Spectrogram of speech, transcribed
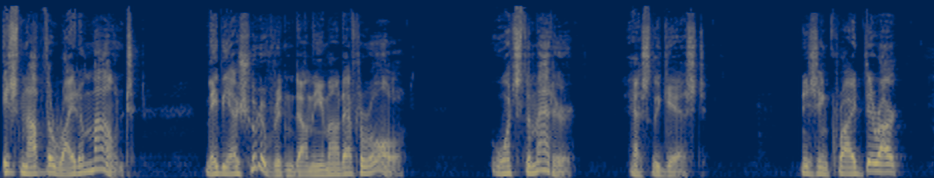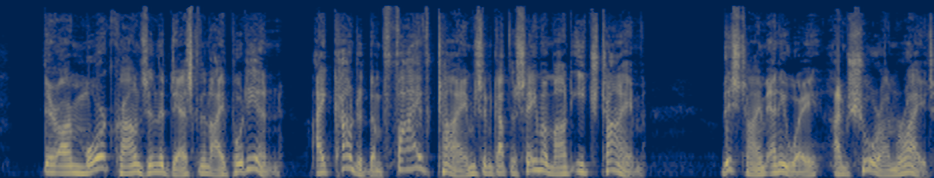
It's not the right amount. Maybe I should have written down the amount after all. What's the matter? asked the guest. Nissing cried, There are there are more crowns in the desk than I put in. I counted them five times and got the same amount each time. This time, anyway, I'm sure I'm right.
